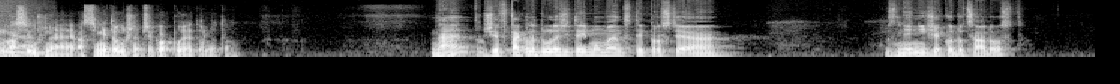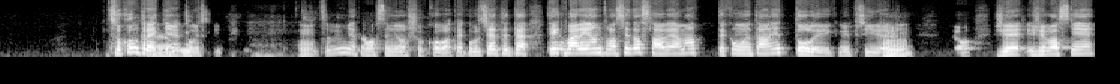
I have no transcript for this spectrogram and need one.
No, asi už ne, asi mě to už nepřekvapuje tohleto. Ne? Že v takhle důležitý moment ty prostě změníš jako docela dost? Co konkrétně, jako myslíš? Hm. Co by mě tam vlastně mělo šokovat? Jako, protože ty, ta, těch variant vlastně ta Slavia má jako momentálně tolik, mi přijde, hmm. Jo, že, že vlastně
